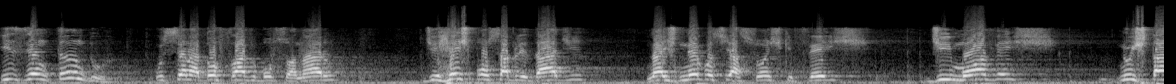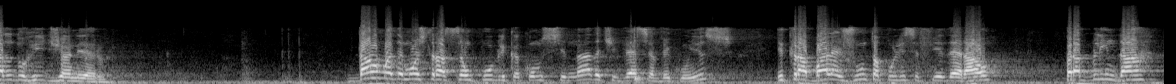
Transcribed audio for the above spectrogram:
isentando o senador Flávio Bolsonaro de responsabilidade nas negociações que fez de imóveis no estado do Rio de Janeiro dá uma demonstração pública como se nada tivesse a ver com isso e trabalha junto à Polícia Federal para blindar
